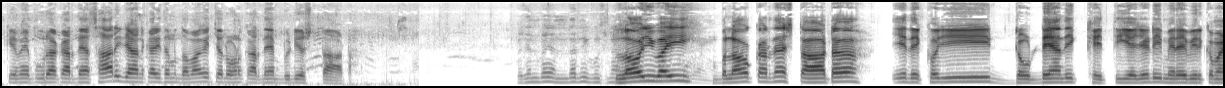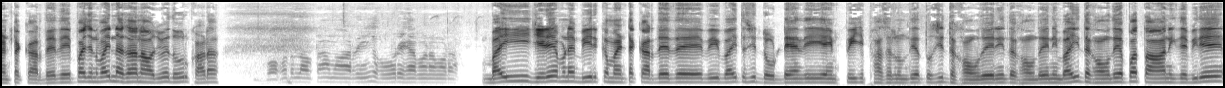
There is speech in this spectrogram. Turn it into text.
ਕਿਵੇਂ ਪੂਰਾ ਕਰਦੇ ਆ ਸਾਰੀ ਜਾਣਕਾਰੀ ਤੁਹਾਨੂੰ ਦਵਾਂਗੇ। ਚਲੋ ਹੁਣ ਕਰਦੇ ਆ ਵੀਡੀਓ ਸਟਾਰਟ ਭਜਨ ਭਾਈ ਅੰਦਰ ਨਹੀਂ ਘੁਸਣਾ। ਲਓ ਜੀ ਬਾਈ ਬਲੌਗ ਕਰਦੇ ਆ ਸਟਾਰਟ ਇਹ ਦੇਖੋ ਜੀ ਡੋਡਿਆਂ ਦੀ ਖੇਤੀ ਹੈ ਜਿਹੜੀ ਮੇਰੇ ਵੀਰ ਕਮੈਂਟ ਕਰਦੇ ਤੇ। ਭਜਨ ਬਾਈ ਨਸ਼ਾ ਨਾ ਹੋ ਜਾਵੇ ਦੂਰ ਖੜ। ਬਹੁਤ ਲਾਉਟਾ ਮਾਰ ਰਹੀ ਹੋ ਰਿਹਾ ਮਾੜਾ ਮਾੜਾ ਬਾਈ, ਜਿਹੜੇ ਆਪਣੇ ਵੀਰ ਕਮੈਂਟ ਕਰਦੇ ਤੇ ਵੀ ਬਾਈ ਤੁਸੀਂ ਡੋਡਿਆਂ ਦੀ ਐਮਪੀ 'ਚ ਫਸਲ ਹੁੰਦੀ ਆ, ਤੁਸੀਂ ਦਿਖਾਉਂਦੇ ਨਹੀਂ ਦਿਖਾਉਂਦੇ ਨਹੀਂ। ਬਾਈ, ਦਿਖਾਉਂਦੇ ਆਪਾਂ ਤਾਂ ਨਹੀਂ ਤੇ ਵੀਰੇ,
